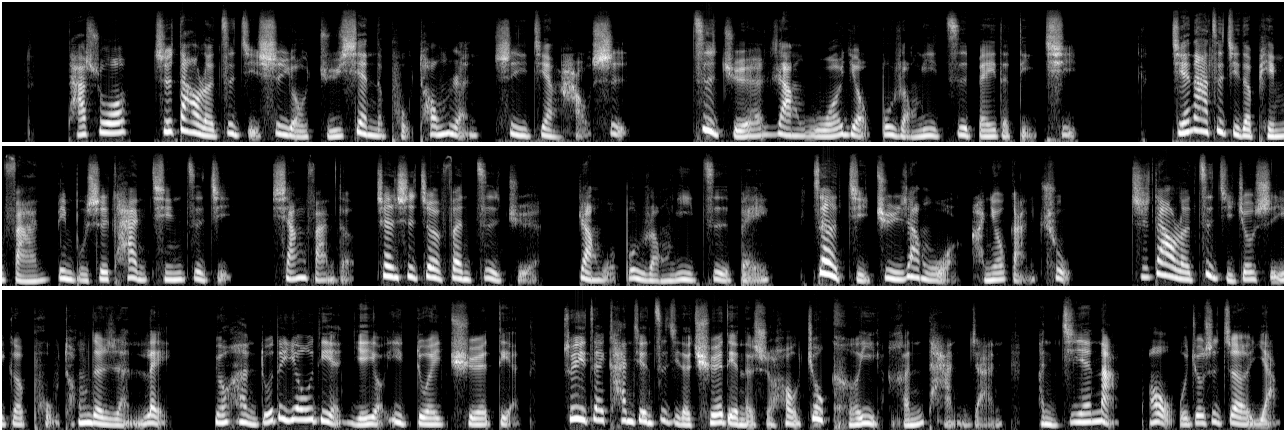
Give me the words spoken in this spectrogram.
他说。知道了自己是有局限的普通人是一件好事，自觉让我有不容易自卑的底气。接纳自己的平凡，并不是看清自己，相反的，正是这份自觉让我不容易自卑。这几句让我很有感触。知道了自己就是一个普通的人类，有很多的优点，也有一堆缺点。所以在看见自己的缺点的时候，就可以很坦然、很接纳。哦，我就是这样。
